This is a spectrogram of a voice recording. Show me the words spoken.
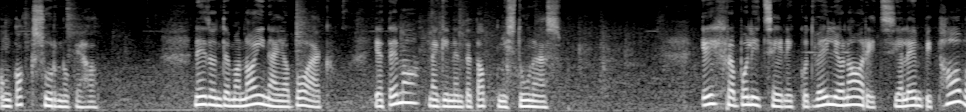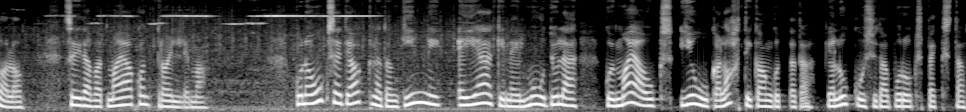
on kaks surnukeha. Need on tema naine ja poeg ja tema nägi nende tapmist unes. Kehra politseinikud Veljo Naarits ja Lembit Haavalo sõidavad maja kontrollima. kuna uksed ja aknad on kinni, ei jäägi neil muud üle, kui maja uks jõuga lahti kangutada ja lukusüda puruks peksta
